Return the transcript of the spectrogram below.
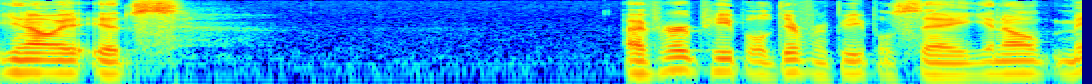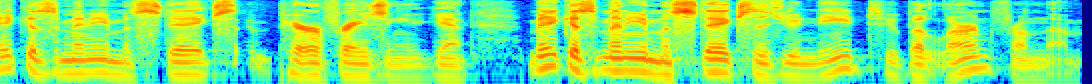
you know, it, it's, I've heard people, different people say, you know, make as many mistakes, paraphrasing again, make as many mistakes as you need to, but learn from them.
